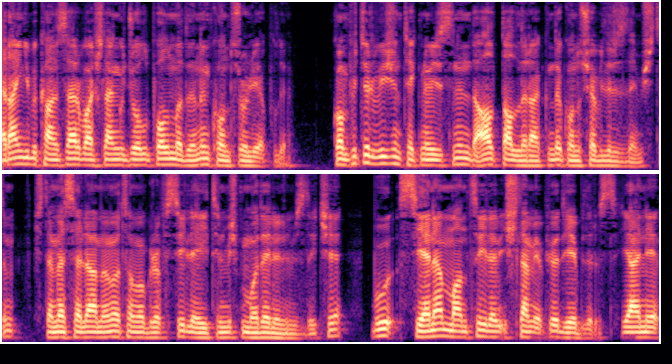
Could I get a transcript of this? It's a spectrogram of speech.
herhangi bir kanser başlangıcı olup olmadığının kontrolü yapılıyor. Computer Vision teknolojisinin de alt dalları hakkında konuşabiliriz demiştim. İşte mesela meme tomografisiyle eğitilmiş bir model elimizdeki. Bu CNN mantığıyla işlem yapıyor diyebiliriz. Yani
